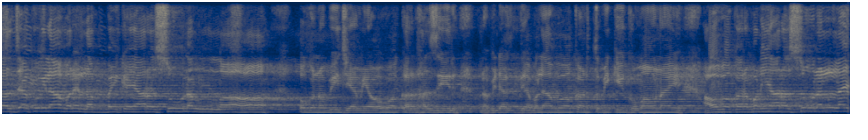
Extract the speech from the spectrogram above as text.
দরজা কইলা বলে লব্বাইকে ইয়া রাসূলুল্লাহ। ওগো নবীজি আমি আবু বকর হাজির। নবী ডাক দিয়া বলে, আবু বকর, তুমি কি ঘুমাও নাই? আবু বলে, ইয়া রাসূলুল্লাহ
